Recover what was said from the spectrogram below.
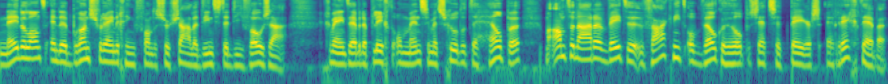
Nederland en de branchevereniging van de sociale diensten Divosa. Gemeenten hebben de plicht om mensen met schulden te helpen, maar ambtenaren weten vaak niet op welke hulp ZZP'ers recht hebben.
